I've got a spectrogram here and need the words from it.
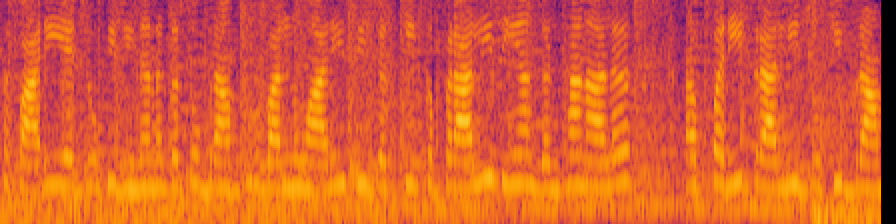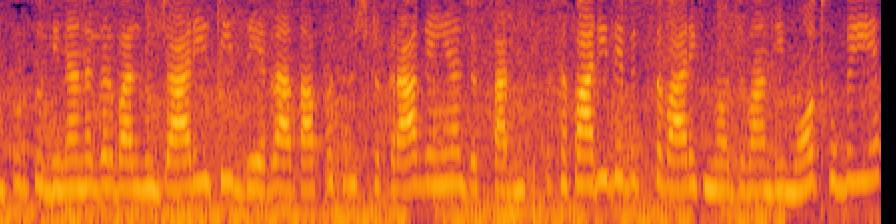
ਸਫਾਰੀ ਹੈ ਜੋ ਕਿ ਦੀਨਾਨਗਰ ਤੋਂ ਬ੍ਰਾਹਮਪੁਰ ਵੱਲ ਨੂੰ ਆ ਰਹੀ ਸੀ, ਜਦਕਿ ਇੱਕ ਪਰਾਲੀ ਦੀਆਂ ਗੰਠਾਂ ਨਾਲ ਅ, ਭਰੀ ਟਰਾਲੀ ਜੋ ਕਿ ਬ੍ਰਾਹਮਪੁਰ ਤੋਂ ਦੀਨਾਨਗਰ ਵੱਲ ਨੂੰ ਜਾ ਰਹੀ ਸੀ ਦੇਰ ਰਾਤ ਆਪਸ ਵਿੱਚ ਟਕਰਾ ਗਈਆਂ ਜਿਸ ਕਾਰਨ ਸ- ਸਫਾਰੀ ਦੇ ਵਿੱਚ ਸਵਾਰ ਇੱਕ ਨੌਜਵਾਨ ਦੀ ਮੌਤ ਹੋ ਗਈ ਹੈ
